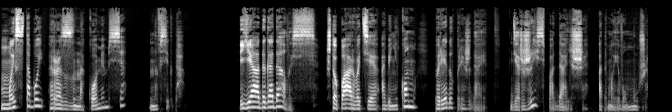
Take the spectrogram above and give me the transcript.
мы с тобой раззнакомимся навсегда. Я догадалась, что Парвати обиняком предупреждает. Держись подальше от моего мужа.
